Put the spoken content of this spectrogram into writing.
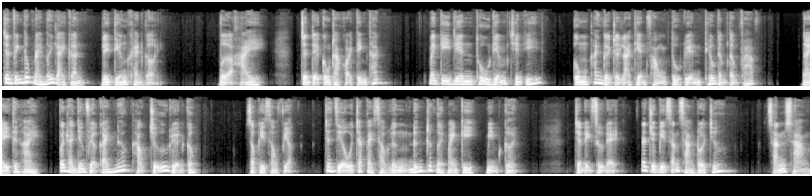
Trần Vĩnh lúc này mới lại gần, lấy tiếng khen ngợi. Vừa hay, Trần Tuệ cũng ra khỏi tĩnh thất. Mạnh Kỳ liền thu điểm chiến ý, cùng hai người trở lại thiện phòng tu luyện thiếu đầm tâm pháp. Ngày thứ hai vẫn là những việc gánh nước, học chữ, luyện công. Sau khi xong việc, trần diệu chắp tay sau lưng đứng trước người Mạnh Kỳ mỉm cười. Trần Định Sư Đệ đã chuẩn bị sẵn sàng rồi chứ? Sẵn sàng.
